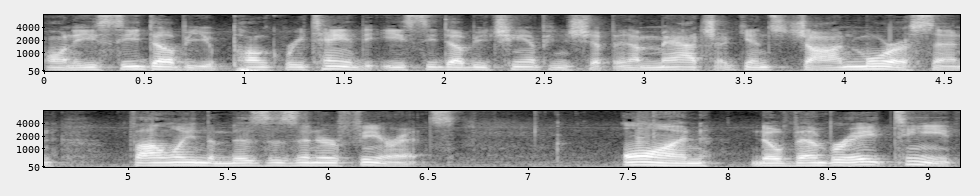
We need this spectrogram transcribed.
on ECW, Punk retained the ECW Championship in a match against John Morrison following The Miz's interference. On November 18th,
